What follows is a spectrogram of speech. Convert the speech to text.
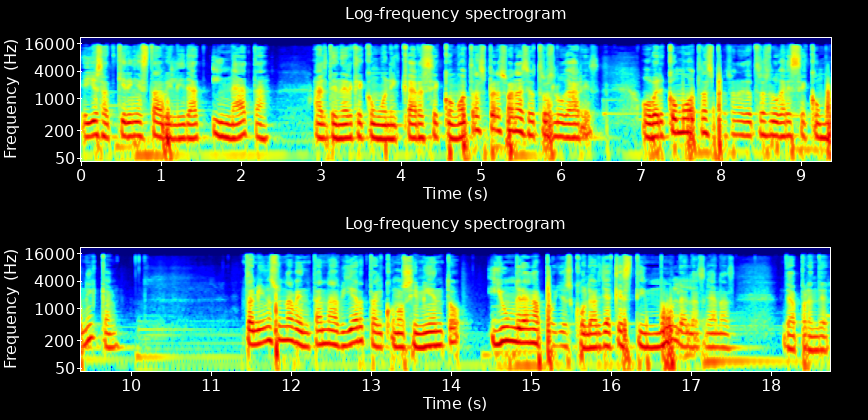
ellos adquieren esta habilidad innata al tener que comunicarse con otras personas de otros lugares o ver cómo otras personas de otros lugares se comunican. También es una ventana abierta al conocimiento y un gran apoyo escolar ya que estimula las ganas de aprender.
